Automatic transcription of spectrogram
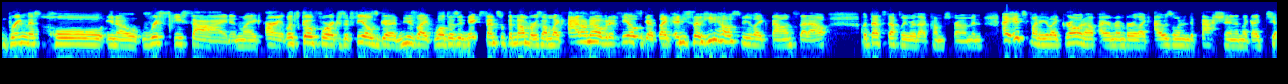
bring this whole, you know, risky side and like, all right, let's go for it because it feels good. And he's like, well, does it make sense with the numbers? I'm like, I don't know, but it feels good. Like, and so he helps me like balance that out. But that's definitely where that comes from. And eh, it's funny, like growing up, I remember like I was going into fashion and like I t-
